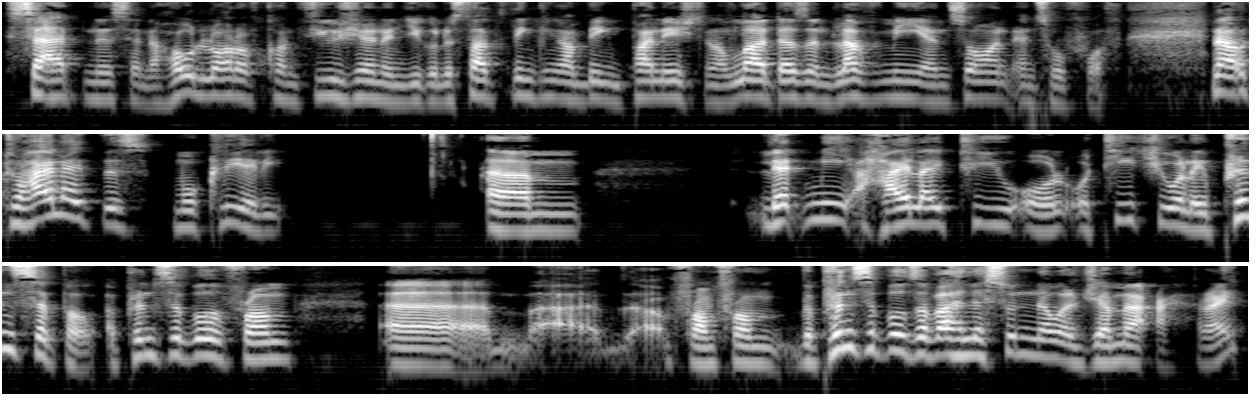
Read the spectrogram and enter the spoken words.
sadness and a whole lot of confusion. And you're going to start thinking I'm being punished and Allah doesn't love me and so on and so forth. Now, to highlight this more clearly, um, let me highlight to you all or teach you all a principle, a principle from um, uh, from from the principles of Ahl Sunnah wal Jama'ah, right?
